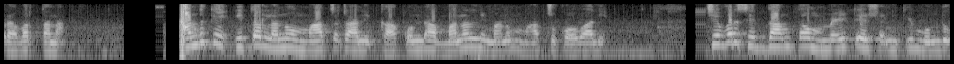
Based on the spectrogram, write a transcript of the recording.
ప్రవర్తన. అందుకే ఇతరులను మార్చడానికి కాకుండా మనల్ని మనం మార్చుకోవాలి. చివరి సిద్ధాంతం మెడిటేషన్కి ముందు.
